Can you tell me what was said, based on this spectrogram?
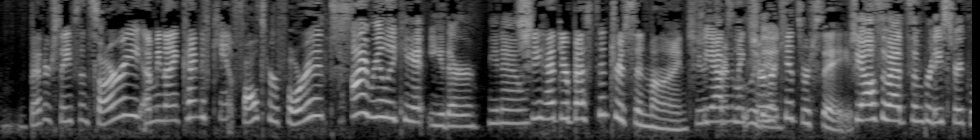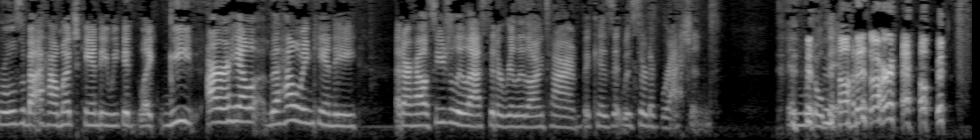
better safe than sorry. I mean, I kind of can't fault her for it. I really can't either, you know. She had your best interests in mind. She, she was trying to make sure did. her kids were safe. She also had some pretty strict rules about how much candy we could, like, we, our, the Halloween candy at our house usually lasted a really long time because it was sort of rationed in little bits. Not at our house.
